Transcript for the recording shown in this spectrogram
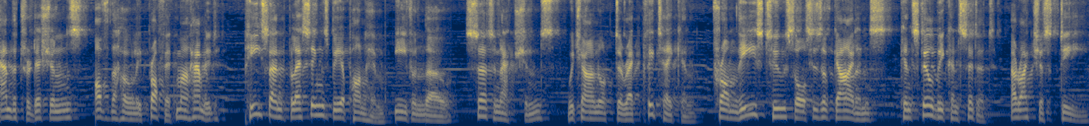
and the traditions of the Holy Prophet Muhammad. Peace and blessings be upon him, even though certain actions, which are not directly taken from these two sources of guidance, can still be considered a righteous deed.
